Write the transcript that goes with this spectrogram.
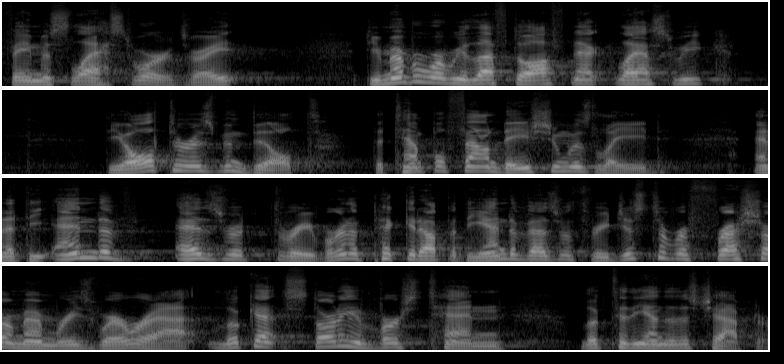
Famous last words, right? Do you remember where we left off last week? the altar has been built, the temple foundation was laid, and at the end of Ezra 3, we're going to pick it up at the end of Ezra 3 just to refresh our memories where we're at. Look at starting in verse 10, look to the end of this chapter.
